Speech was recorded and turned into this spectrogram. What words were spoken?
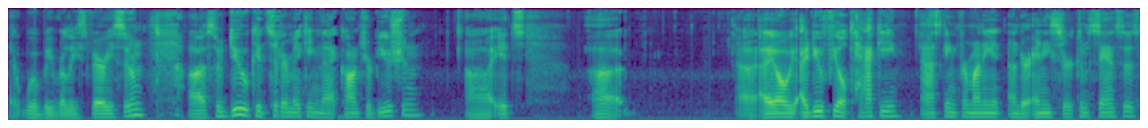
that will be released very soon. Uh, so do consider making that contribution. Uh, it's uh, I, always, I do feel tacky asking for money under any circumstances,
